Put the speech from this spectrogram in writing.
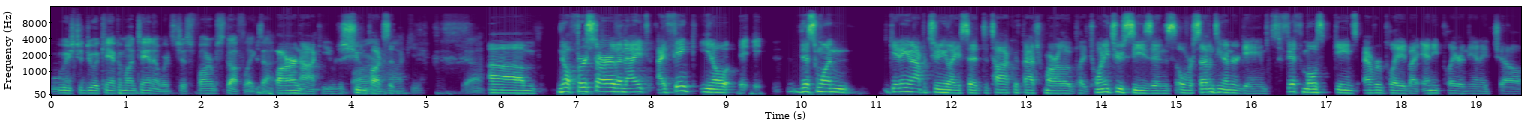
we should do a camp in Montana where it's just farm stuff like just that. barn hockey. We're just shooting Farm pucks at hockey. Yeah. Um, no, first star of the night. I think you know it- this one. Getting an opportunity, like I said, to talk with Patrick Marleau, played 22 seasons, over 1,700 games, fifth most games ever played by any player in the NHL,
